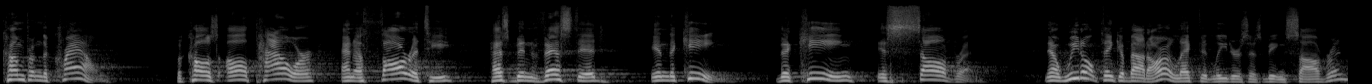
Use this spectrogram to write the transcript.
come from the crown. because all power and authority has been vested in the king. The king is sovereign. Now, we don't think about our elected leaders as being sovereign.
